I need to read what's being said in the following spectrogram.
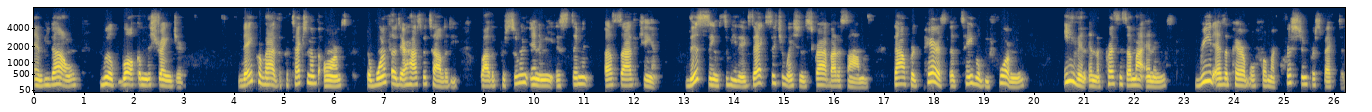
and Bidal will welcome the stranger. They provide the protection of the arms, the warmth of their hospitality, while the pursuing enemy is stemming outside the camp. This seems to be the exact situation described by the psalmist. Thou preparest a table before me, even in the presence of my enemies. Read as a parable from a Christian perspective.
